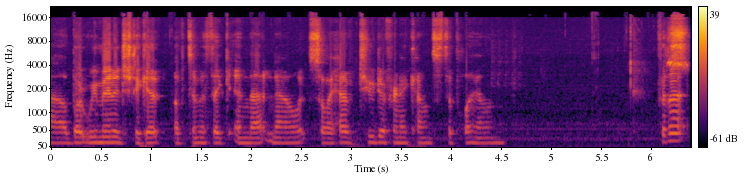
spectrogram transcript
Uh, but we managed to get up to Mythic in that now, so I have two different accounts to play on for that,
